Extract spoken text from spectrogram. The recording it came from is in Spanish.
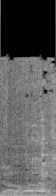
Yavaş.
